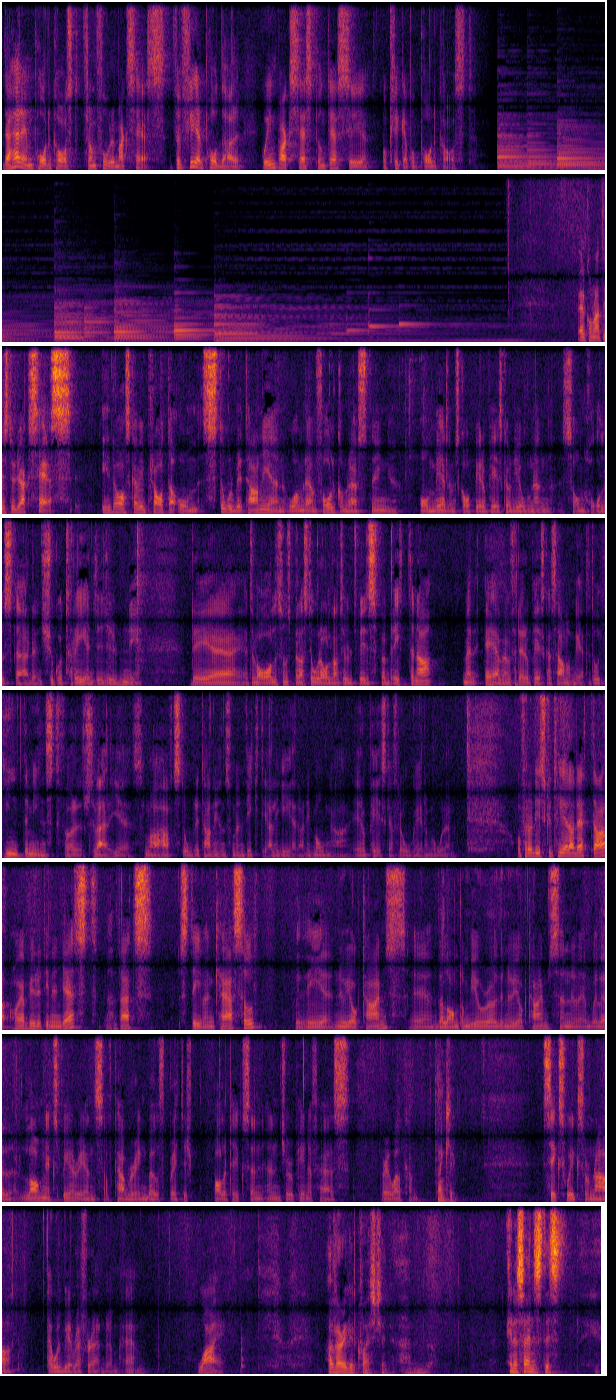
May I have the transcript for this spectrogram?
Det här är en podcast från Forum Access. För fler poddar, gå in på access.se och klicka på podcast. Välkomna till Studio Access. Idag ska vi prata om Storbritannien och om den folkomröstning om medlemskap i Europeiska unionen som hålls där den 23 juni. Det är ett val som spelar stor roll naturligtvis för britterna men även för det europeiska samarbetet och inte minst för Sverige som har haft Storbritannien som en viktig allierad i många europeiska frågor genom åren. Och för att diskutera detta har jag bjudit in en gäst. And that's Stephen Castle with the New York Times, uh, the London bureau of the New York Times, and eh, with a long experience of covering both British politics and, and European affairs. Very welcome. Thank you. Six weeks from now, there will be a referendum. Um, why? A very good question. Um, in a sense, this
